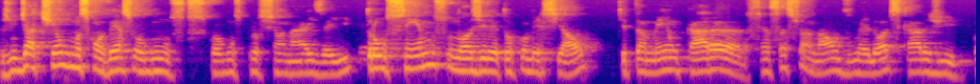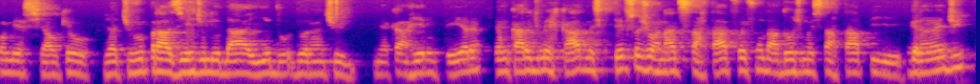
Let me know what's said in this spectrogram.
a gente já tinha algumas conversas com alguns, com alguns profissionais aí. Trouxemos o nosso diretor comercial, que também é um cara sensacional, um dos melhores caras de comercial que eu já tive o prazer de lidar aí do, durante minha carreira inteira. É um cara de mercado, mas que teve sua jornada de startup, foi fundador de uma startup grande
